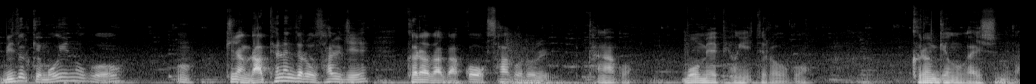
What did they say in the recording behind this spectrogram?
믿을 게 뭐 있노 고 어, 그냥 나 편한 대로 살지. 그러다가 꼭 사고를 당하고 몸에 병이 들어오고 그런 경우가 있습니다.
